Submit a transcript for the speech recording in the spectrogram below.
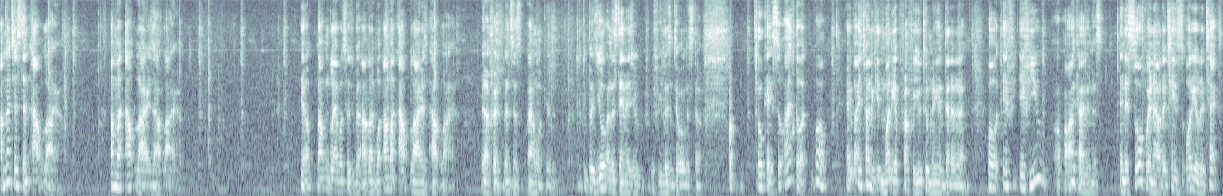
I'm not just an outlier. I'm an outlier's outlier. You know, Malcolm Gladwell says about outlier. Well, I'm an outlier's outlier. Know, for instance, I won't get it, but you'll understand as you if you listen to all this stuff. Okay, so I thought, well, everybody's trying to get money up front for YouTube and da da da. Well, if if you are archiving this and there's software now that changes audio to text,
